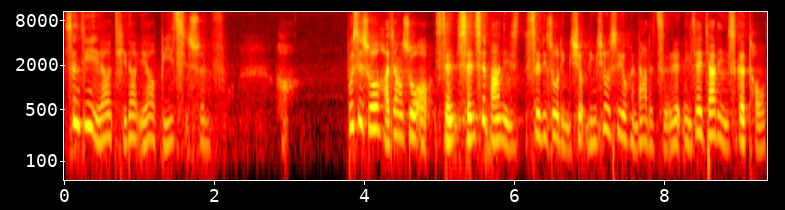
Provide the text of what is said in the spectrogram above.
圣经也要提到，也要彼此顺服。好，不是说好像说哦，神神是把你设立做领袖，领袖是有很大的责任。你在家里你是个头，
